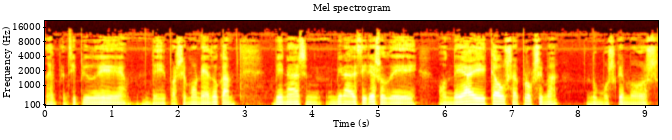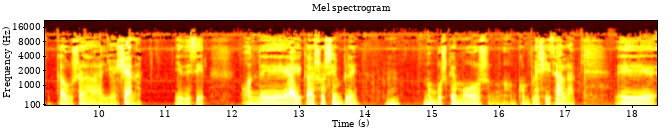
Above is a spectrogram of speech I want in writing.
el principio de, de parsimonia de Ockham viene a, viene a decir eso de donde hay causa próxima, no busquemos causa lioxana. Es decir, donde hay caso simple no busquemos complejizarla eh,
